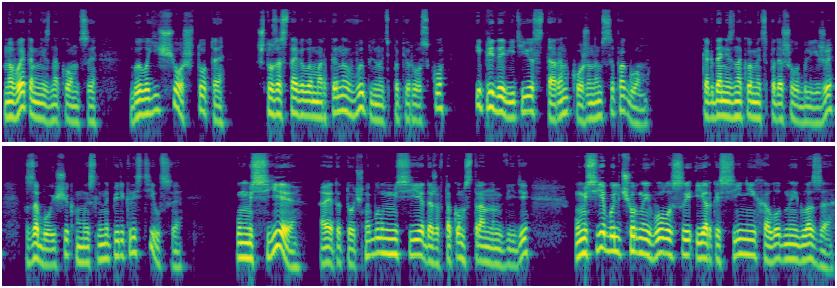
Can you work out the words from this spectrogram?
Но в этом незнакомце было еще что-то, что заставило Мартена выплюнуть папироску и придавить ее старым кожаным сапогом. Когда незнакомец подошел ближе, забойщик мысленно перекрестился. У мсье, а это точно был мсье, даже в таком странном виде, у мсье были черные волосы и ярко-синие холодные глаза.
